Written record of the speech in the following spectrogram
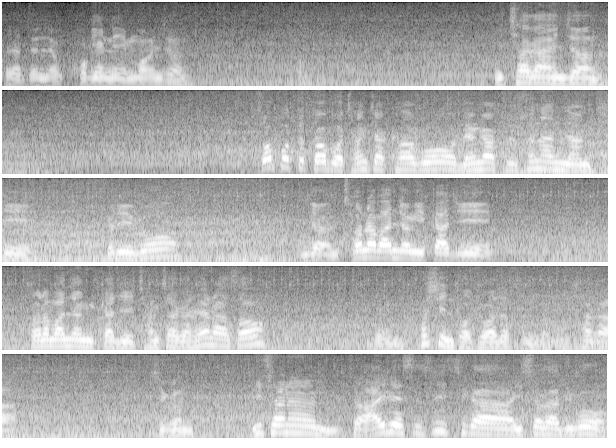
그래도 이제 고객님 뭐 이제 이 차가 이제 서포트 터보 장착하고 냉각수 순환 장치 그리고 이제 전압 안정기까지 전압 안정기까지 장착을 해놔서 훨씬 더 좋아졌습니다. 이 차가 지금 이 차는 저 IBS 스위치가 있어가지고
